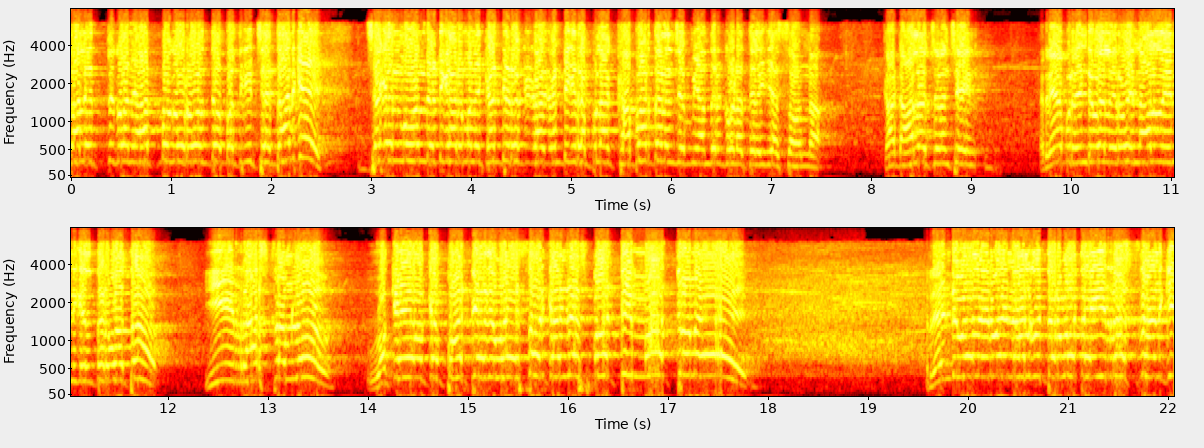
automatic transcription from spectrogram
తలెత్తుకొని ఆత్మగౌరవంతో బతికించే దానికి జగన్మోహన్ రెడ్డి గారు మన కంటి కంటికి రెప్పలా కాపాడతానని చెప్పి అందరికి కూడా తెలియజేస్తా ఉన్నా. కాబట్టి ఆలోచన చేయండి. రేపు రెండు వేల ఇరవై నాలుగు ఎన్నికల తర్వాత ఈ రాష్ట్రంలో ఒకే ఒక పార్టీ అది వైఎస్ఆర్ కాంగ్రెస్ పార్టీ మాత్రమే. రెండు వేల ఇరవై నాలుగు తర్వాత ఈ రాష్ట్రానికి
